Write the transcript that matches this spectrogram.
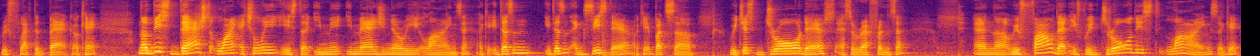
Reflected back okay? Now this dashed line actually is the Im imaginary lines eh? okay it doesn't it doesn't exist there okay? But uh, we just draw there as a reference eh? and uh, we found that if we draw these lines okay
